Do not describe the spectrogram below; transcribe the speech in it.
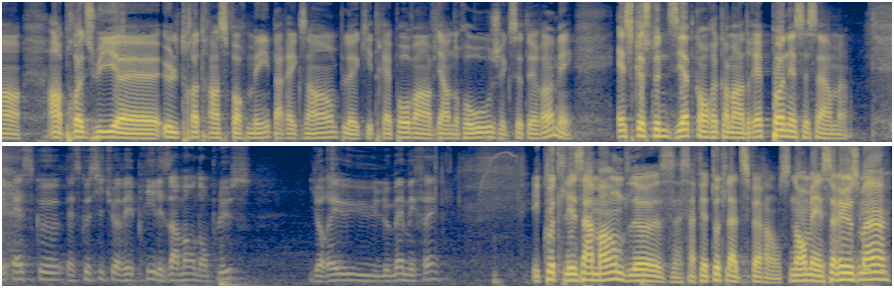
en, produits euh, ultra transformés, par exemple, qui est très pauvre en viande rouge, etc. Mais est-ce que c'est une diète qu'on recommanderait? Pas nécessairement. Est-ce que, est que si tu avais pris les amandes en plus, il y aurait eu le même effet? Écoute, les amandes, là, ça, fait toute la différence. Non, mais sérieusement,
